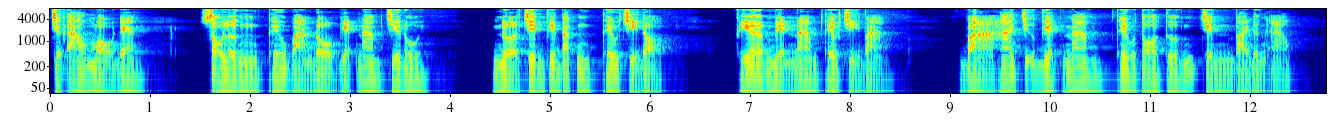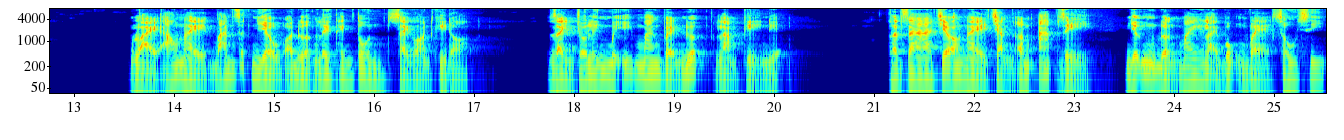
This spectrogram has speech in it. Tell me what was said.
chiếc áo màu đen sau lưng thêu bản đồ Việt Nam chia đôi, nửa trên phía bắc thêu chỉ đỏ, phía miền Nam thêu chỉ vàng, và hai chữ Việt Nam thêu to tướng trên vai lưng áo. Loại áo này bán rất nhiều ở đường Lê Thánh Tôn, Sài Gòn khi đó, dành cho lính Mỹ mang về nước làm kỷ niệm. Thật ra chiếc áo này chẳng ấm áp gì, những đường may lại vụng về xấu xí.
